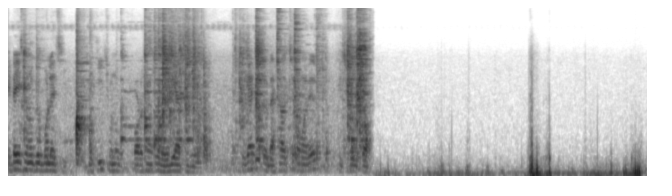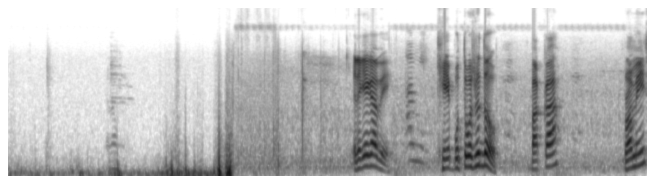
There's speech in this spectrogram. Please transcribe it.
এটাই সোনুকে বলেছি। দেখি সোনু পড়াশোনা সব রেডি আছে ঠিক আছে, তো দেখা হচ্ছে তোমাদের কিছুক্ষণ পর। এটা কে গাবে? খেয়ে পড়তে বসবে তো? পাক্কা? প্রমিস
